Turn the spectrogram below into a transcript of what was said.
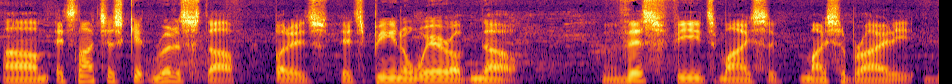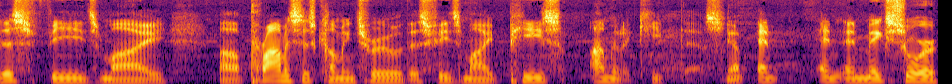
Um, it's not just getting rid of stuff, but it's, it's being aware of no, this feeds my, my sobriety, this feeds my uh, promises coming true, this feeds my peace. I'm going to keep this. Yep. And and, and make sure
